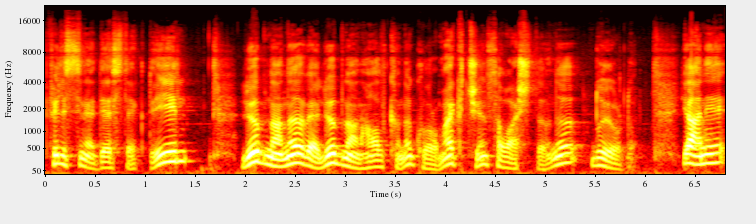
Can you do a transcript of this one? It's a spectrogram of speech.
Filistin'e destek değil, Lübnan'ı ve Lübnan halkını korumak için savaştığını duyurdu. Yani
